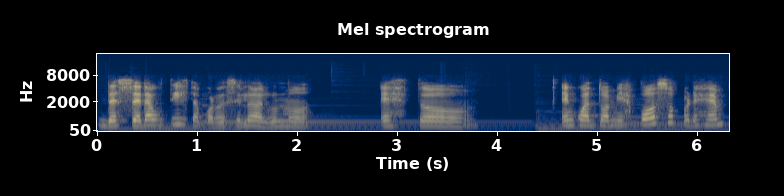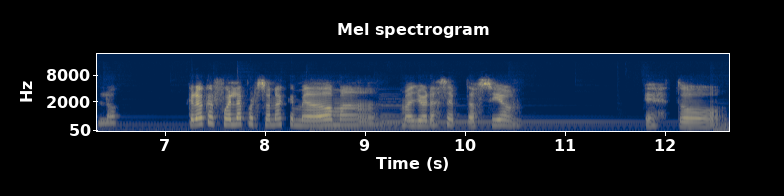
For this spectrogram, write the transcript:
de ser autista, por decirlo de algún modo. Esto, en cuanto a mi esposo, por ejemplo, creo que fue la persona que me ha dado mayor aceptación. Esto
